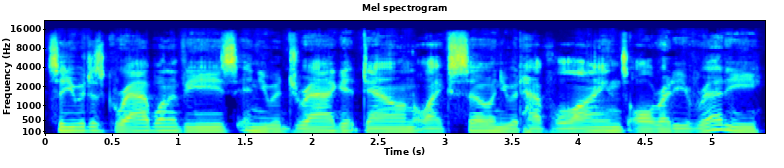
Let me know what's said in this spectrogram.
So you would just grab one of these and you would drag it down like so and you would have lines already ready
